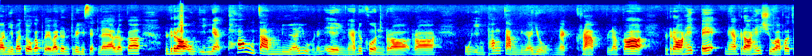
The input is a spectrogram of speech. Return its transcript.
ตอนนี้บอสโจก็เผยว่าดนตรีเสร็จแล้ว แล้วก็รออุงอิงเนี่ยท่องจำเนื้ออยู่นั่นเองนะครับ ทุกคนรอรออุงอิงท่องจำเนื้ออยู่นะครับ แล้วก็รอให้เป๊ะนะครับรอให้ชัวร์พ่อโจ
